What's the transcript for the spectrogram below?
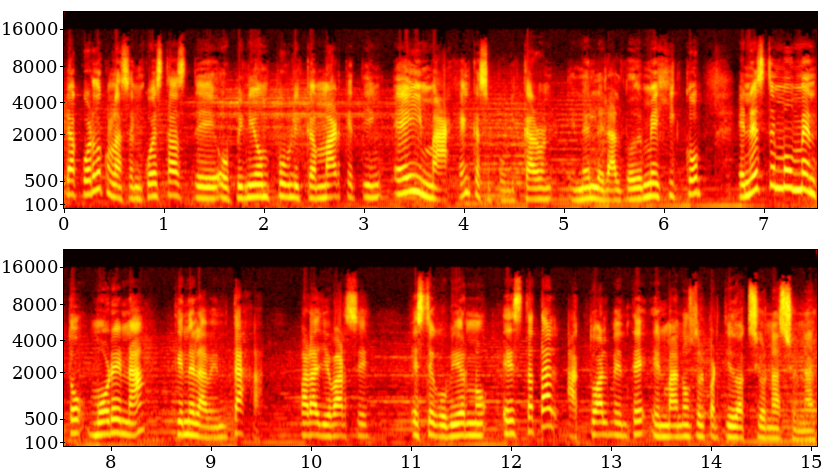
De acuerdo con las encuestas de opinión pública, marketing e imagen que se publicaron en el Heraldo de México, en este momento Morena tiene la ventaja para llevarse este gobierno estatal actualmente en manos del Partido Acción Nacional.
